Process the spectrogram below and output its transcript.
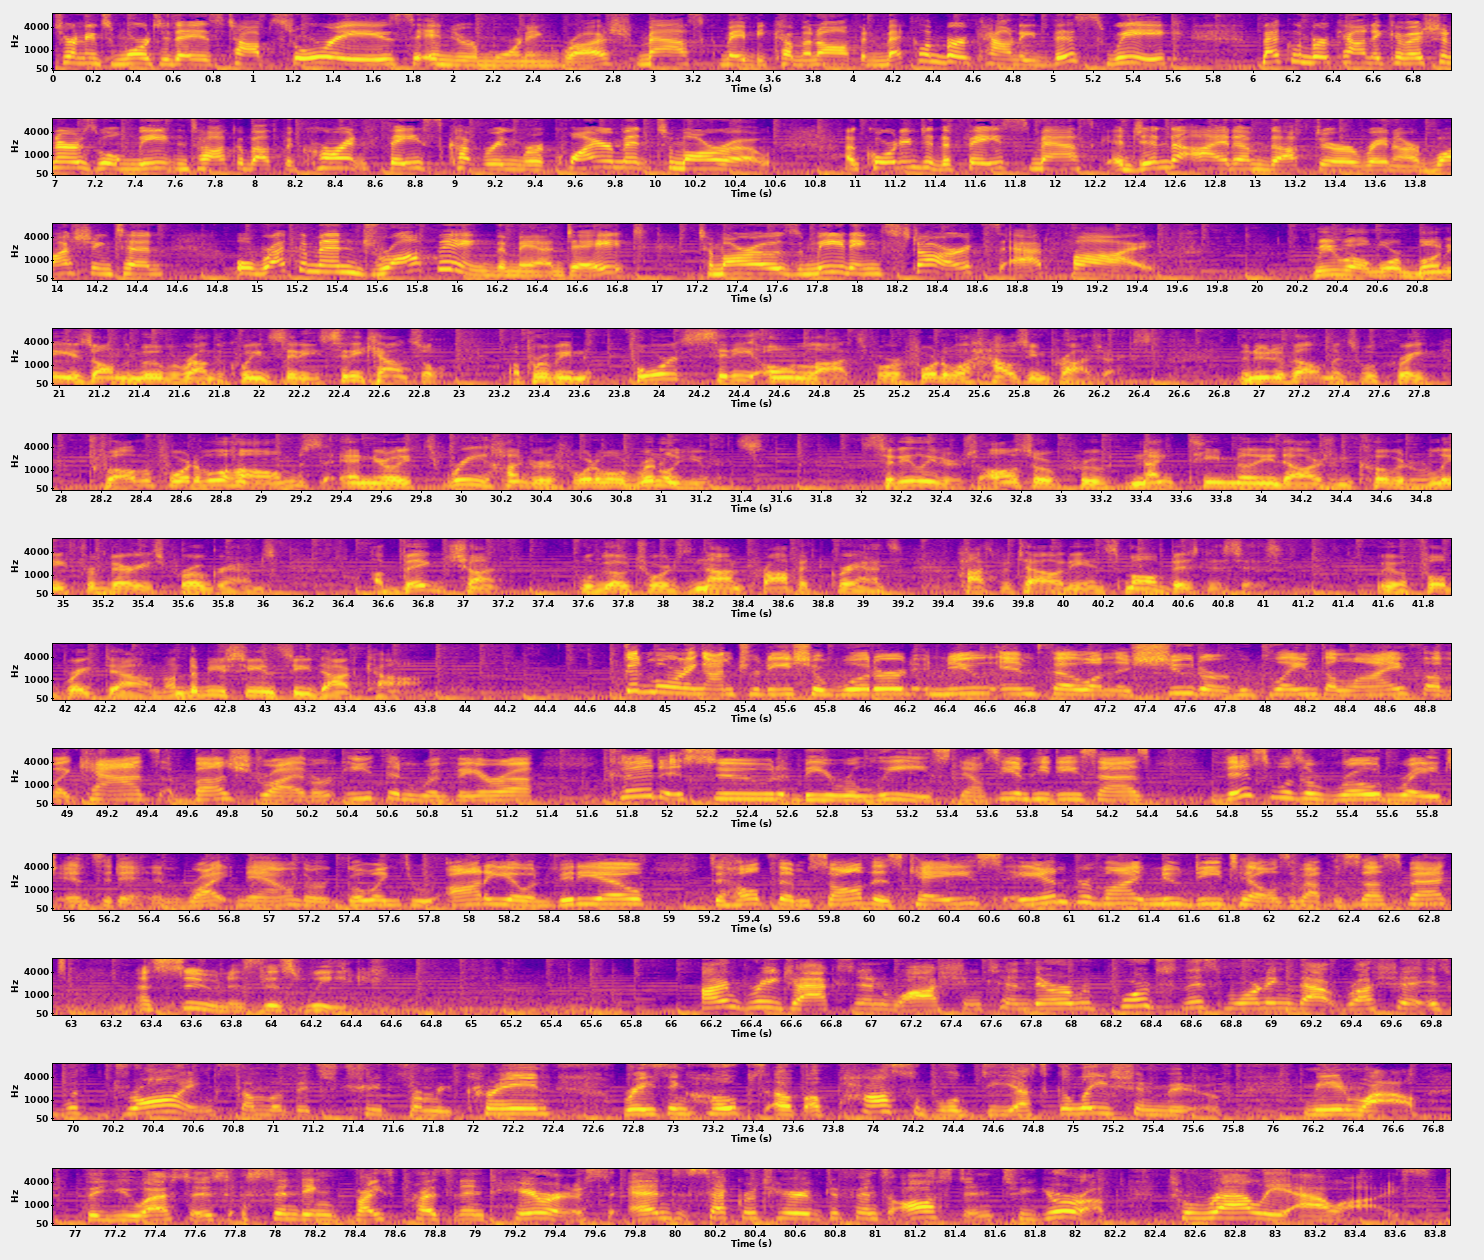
Turning to more today's top stories in your morning rush. Mask may be coming off in Mecklenburg County this week. Mecklenburg County commissioners will meet and talk about the current face covering requirement tomorrow. According to the face mask agenda item, Dr. Raynard Washington will recommend dropping the mandate. Tomorrow's meeting starts at 5. Meanwhile, more money is on the move around the Queen City. City Council approving four city owned lots for affordable housing projects. The new developments will create 12 affordable homes and nearly 300 affordable rental units. City leaders also approved $19 million in COVID relief for various programs. A big chunk will go towards nonprofit grants, hospitality, and small businesses. We have a full breakdown on WCNC.com. Good morning. I'm Tradisha Woodard. New info on the shooter who claimed the life of a CATS bus driver, Ethan Rivera, could soon be released. Now, CMPD says this was a road rage incident, and right now they're going through audio and video to help them solve this case and provide new details about the suspect as soon as this week. I'm Bree Jackson in Washington. There are reports this morning that Russia is withdrawing some of its troops from Ukraine, raising hopes of a possible de escalation move. Meanwhile, the U.S. is sending Vice President Harris and Secretary of Defense Austin to Europe to rally allies.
